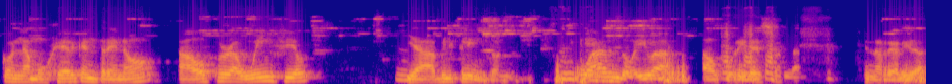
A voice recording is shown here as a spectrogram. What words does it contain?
con la mujer que entrenó a Oprah Winfield y a Bill Clinton. ¿Cuándo iba a ocurrir eso en la, en la realidad?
